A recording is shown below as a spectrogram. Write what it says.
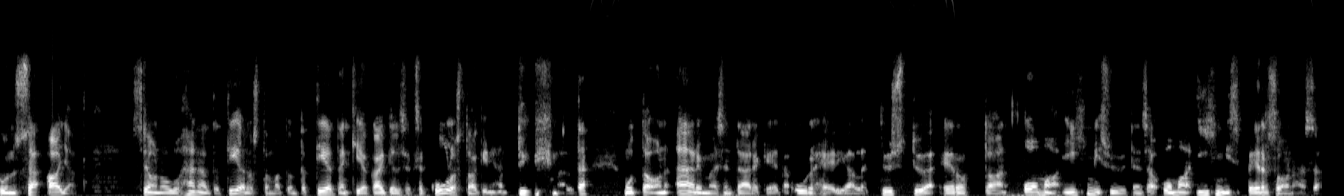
kun sä ajat. Se on ollut häneltä tiedostamatonta tietenkin ja kaiken lisäksi se kuulostaakin ihan tyhmältä, mutta on äärimmäisen tärkeää urheilijalle pystyä erottamaan oma ihmisyytensä, oma ihmispersonansa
